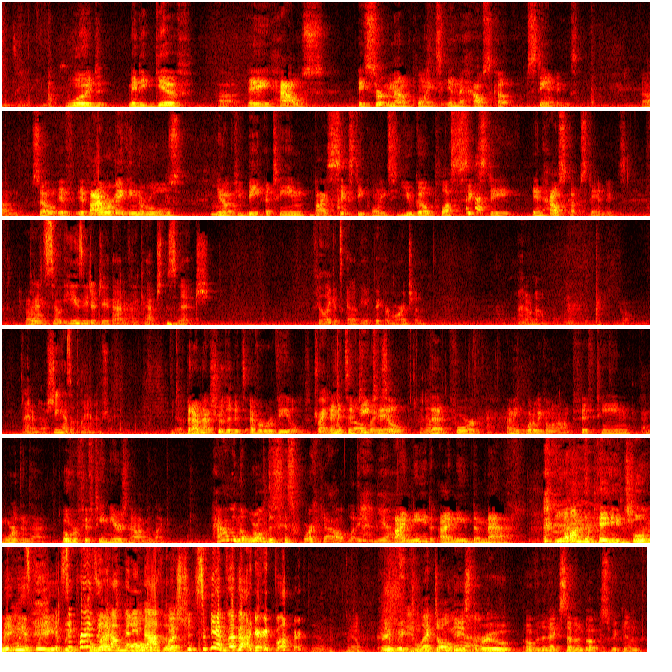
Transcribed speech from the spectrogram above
would maybe give uh, a house a certain amount of points in the House Cup standings. Um, so if if I were making the rules, you know, if you beat a team by 60 points, you go plus 60 in House Cup standings. But Um, it's so easy to do that if you catch the snitch. I feel like it's got to be a bigger margin. I don't know. I don't know. She has a plan, I'm sure. But I'm not sure that it's ever revealed. Right. And it's a detail I don't. that for, I mean, what are we going on? 15, more than that. Over 15 years now, I've been like, how in the world does this work out? Like, Yeah. I need, I need the math Yeah. on the page. well, maybe if we if It's we surprising collect how many all math the, questions we have about Harry Potter. Yeah. if we collect all these through over the next seven books, we can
